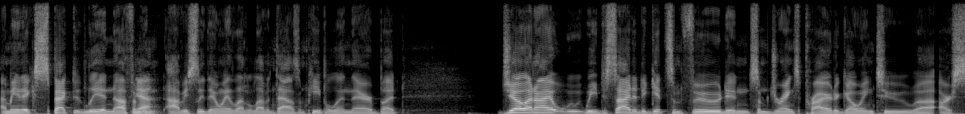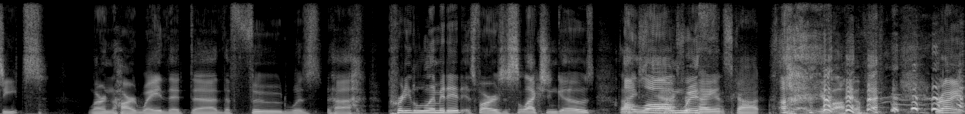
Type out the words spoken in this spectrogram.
I mean, expectedly enough. I Yeah. mean, obviously they only let eleven thousand people in there, but Joe and I we we decided to get some food and some drinks prior to going to uh, our seats. Learned the hard way that uh, the food was uh, pretty limited as far as the selection goes. Thanks, along thanks for with paying Scott. You're welcome. right,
